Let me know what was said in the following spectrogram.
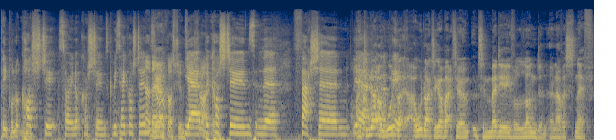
People look nice. costume. Sorry, not costumes. Can we say costumes? No, there Yeah. are costumes. yeah, that's right, the costumes and the fashion. Yeah, I, do you know, I'm I gonna would pick. like, I would like to go back to to medieval London and have a sniff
